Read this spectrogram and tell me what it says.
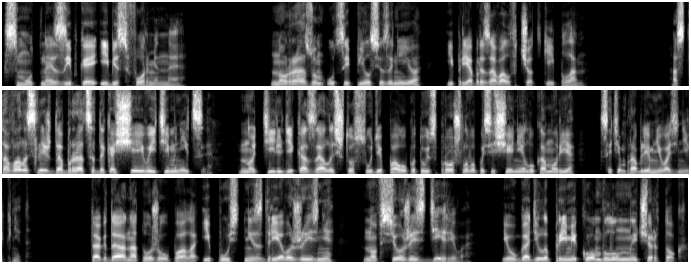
смутная, зыбкая и бесформенная но разум уцепился за нее и преобразовал в четкий план. Оставалось лишь добраться до Кощеевой темницы, но Тильде казалось, что, судя по опыту из прошлого посещения Лукоморья, с этим проблем не возникнет. Тогда она тоже упала, и пусть не с древа жизни, но все же с дерева, и угодила прямиком в лунный чертог.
